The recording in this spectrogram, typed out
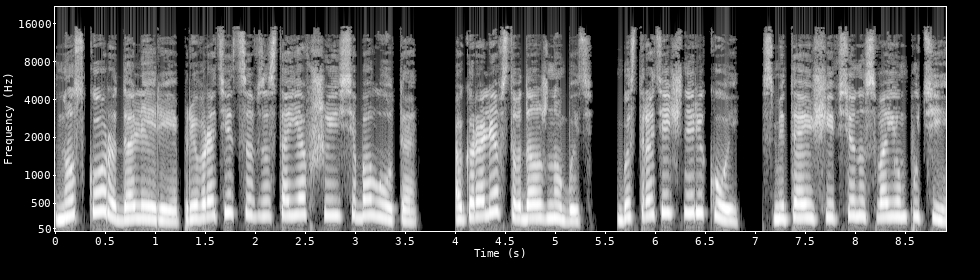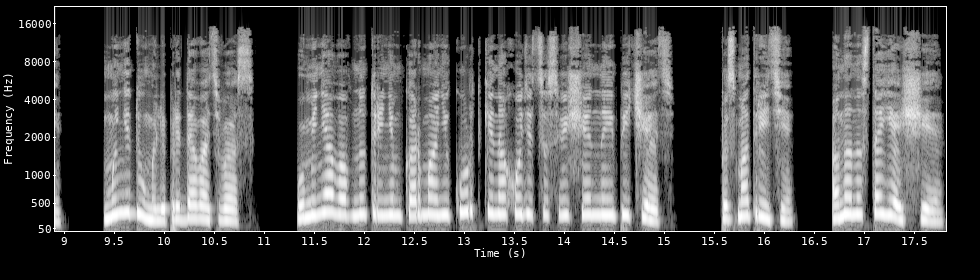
Но скоро Далерия превратится в застоявшееся болото, а королевство должно быть быстротечной рекой, сметающей все на своем пути. Мы не думали предавать вас. У меня во внутреннем кармане куртки находится священная печать. Посмотрите, она настоящая.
